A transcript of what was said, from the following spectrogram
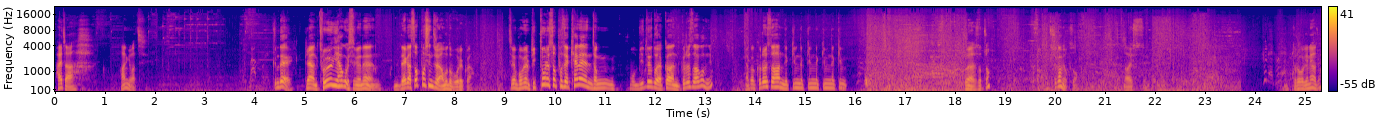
팔자. 하는 게 맞지. 근데 그냥 조용히 하고 있으면은 내가 서폿인 줄 아무도 모를 거야. 지금 보면 빅토르 서폿의 캐넨 정... 뭐 미드도 약간 그럴싸하거든요? 약간 그럴싸한 느낌 느낌 느낌 느낌. 왜안 썼죠? 시감이 없어. 나이스. 들어가긴 해야죠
